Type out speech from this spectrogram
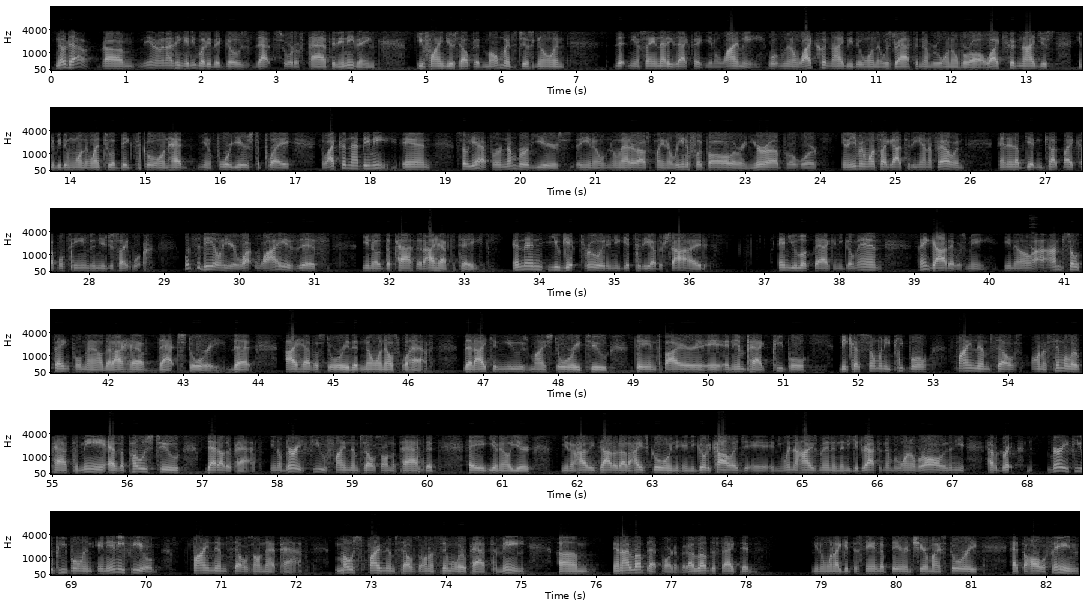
No doubt. Um, you know, and I think anybody that goes that sort of path in anything, you find yourself at moments just going that you know saying that exact thing. You know, why me? Well, you know, why couldn't I be the one that was drafted number one overall? Why couldn't I just you know be the one that went to a big school and had you know four years to play? Why couldn't that be me? And so yeah, for a number of years, you know, no matter I was playing arena football or in Europe or, or you know even once I got to the NFL and ended up getting cut by a couple teams, and you're just like, what's the deal here? Why, why is this you know the path that I have to take? And then you get through it and you get to the other side, and you look back and you go, man, thank God it was me. You know, I'm so thankful now that I have that story, that I have a story that no one else will have, that I can use my story to to inspire and impact people because so many people find themselves on a similar path to me as opposed to that other path. You know, very few find themselves on the path that hey, you know, you're you know, highly touted out of high school and, and you go to college and you win the Heisman and then you get drafted number one overall and then you have a great. Very few people in, in any field find themselves on that path. Most find themselves on a similar path to me, um, and I love that part of it. I love the fact that, you know, when I get to stand up there and share my story at the Hall of Fame,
